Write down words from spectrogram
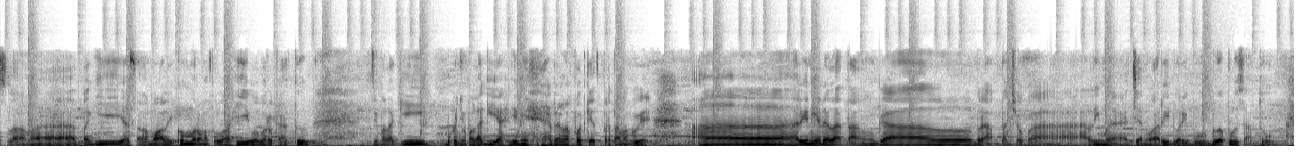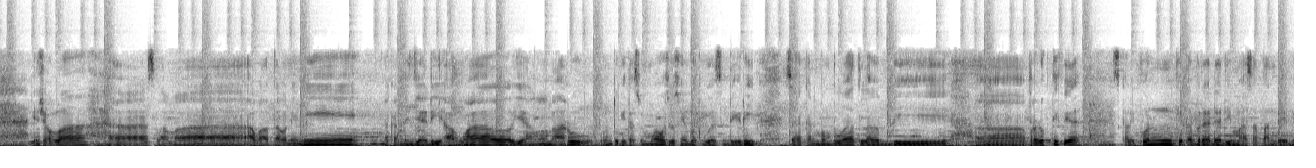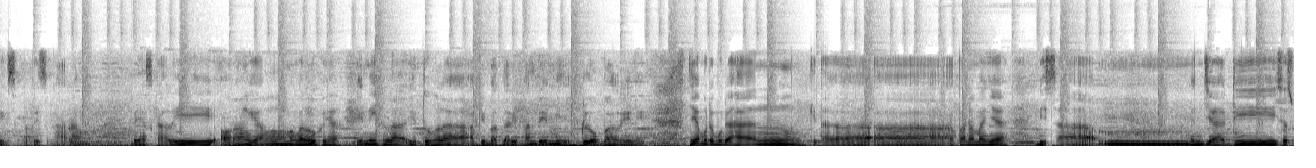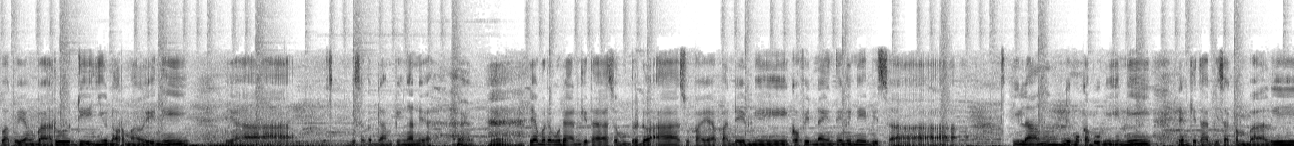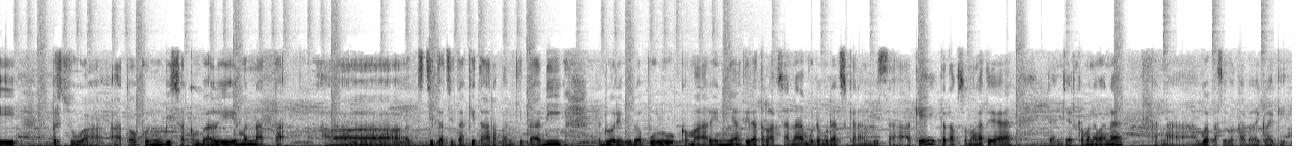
selamat pagi. Assalamualaikum warahmatullahi wabarakatuh. Jumpa lagi, bukan jumpa lagi ya Ini adalah podcast pertama gue. Uh, Hari ini adalah tanggal berapa? Coba 5 Januari 2021 Insya Allah selama awal tahun ini akan menjadi awal yang baru untuk kita semua khususnya buat gue sendiri. Saya akan membuat lebih uh, produktif ya sekalipun kita berada di masa pandemi seperti sekarang banyak sekali orang yang mengeluh ya inilah itulah akibat dari pandemi global ini. Ya mudah-mudahan kita uh, apa namanya bisa mm, menjadi sesuatu yang baru di new normal ini ya bisa berdampingan ya. Ya mudah-mudahan kita semua berdoa supaya pandemi COVID-19 ini bisa hilang di muka bumi ini dan kita bisa kembali bersua ataupun bisa kembali menata uh, cita-cita uh, kita harapan kita di 2020 kemarin yang tidak terlaksana. Mudah-mudahan sekarang bisa. Oke okay? tetap semangat ya. Dan jangan ke mana-mana karena gue pasti bakal balik lagi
